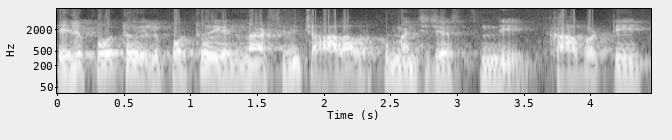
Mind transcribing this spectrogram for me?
వెళ్ళిపోతూ వెళ్ళిపోతూ ఏలినాటి శని చాలా వరకు మంచి చేస్తుంది. కాబట్టి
